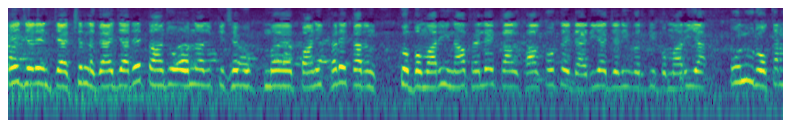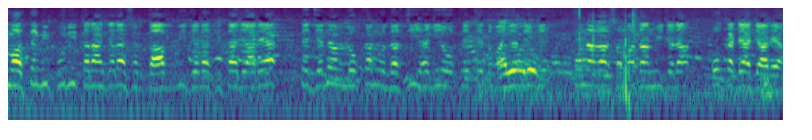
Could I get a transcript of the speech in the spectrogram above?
ਇਹ ਜਿਹੜੇ ਇੰਜੈਕਸ਼ਨ ਲਗਾਏ ਜਾ ਰਹੇ ਤਾਂ ਜੋ ਉਹਨਾਂ ਨੂੰ ਕਿਸੇ ਪਾਣੀ ਖੜੇ ਕਰਨ ਕੋਈ ਬਿਮਾਰੀ ਨਾ ਫੈਲੇ। ਖਾ- ਖਾਸ ਤੌਰ ਤੇ ਡਾਇਰੀਆ ਜਿਹੜੀ ਵਰਗੀ ਬਿਮਾਰੀ ਆ ਉਹਨੂੰ ਰੋਕਣ ਵਾਸਤੇ ਵੀ ਪੂਰੀ ਤਰ੍ਹਾਂ ਜਿਹੜਾ ਛਿੜਕਾਵ ਵੀ ਜਿਹੜਾ ਕੀਤਾ ਜਾ ਰਿਹਾ ਤੇ ਜਿਹਨਾਂ ਲੋਕਾਂ ਨੂੰ ਅਲਰਜੀ ਹੈਗੀ ਆ, ਉੱਥੇ ਤੇ ਦਵਾਈਆਂ ਦੇ ਕੇ ਉਹਨਾਂ ਦਾ ਸਮਾਧਾਨ ਵੀ ਜਿਹੜਾ ਉਹ ਕੱਢਿਆ ਜਾ ਰਿਹਾ।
